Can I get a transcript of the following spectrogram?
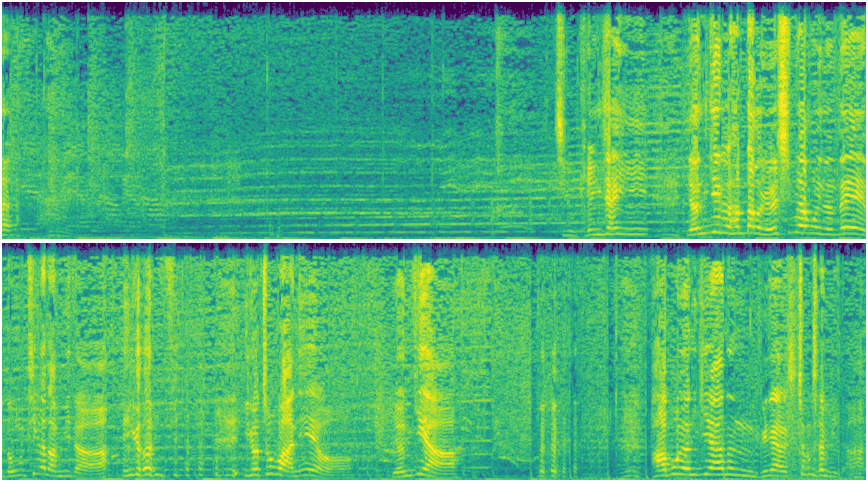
지금 굉장히 연기를 한다고 열심히 하고 있는데 너무 티가 납니다. 이거 이거 초보 아니에요. 연기야. 바보 연기하는 그냥 시청자입니다.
